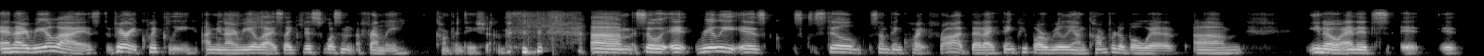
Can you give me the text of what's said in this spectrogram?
and i realized very quickly i mean i realized like this wasn't a friendly confrontation. Um, so it really is still something quite fraught that i think people are really uncomfortable with. Um, you know and it's it, it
